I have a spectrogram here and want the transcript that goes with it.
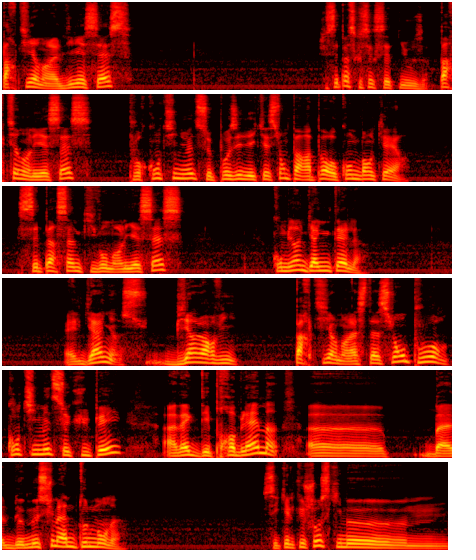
Partir dans la l'ISS, je ne sais pas ce que c'est que cette news. Partir dans l'ISS pour continuer de se poser des questions par rapport au compte bancaire. Ces personnes qui vont dans l'ISS, combien gagnent-elles? Elles gagnent bien leur vie. Partir dans la station pour continuer de s'occuper avec des problèmes euh, bah, de monsieur, madame, tout le monde. C'est quelque chose qui me,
